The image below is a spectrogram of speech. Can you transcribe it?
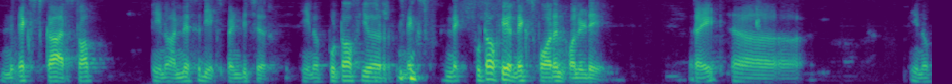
next car. Stop you know unnecessary expenditure. You know put off your next ne- put off your next foreign holiday right? Uh, you know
